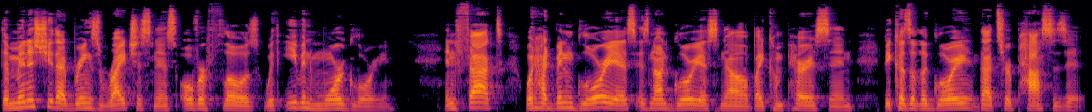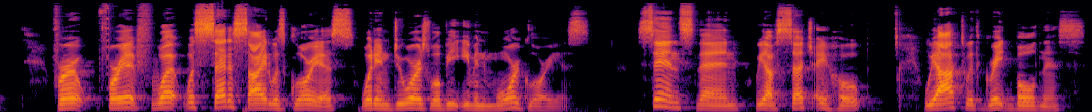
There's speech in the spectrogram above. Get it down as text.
the ministry that brings righteousness overflows with even more glory. In fact, what had been glorious is not glorious now by comparison, because of the glory that surpasses it. For, for if what was set aside was glorious, what endures will be even more glorious. Since, then, we have such a hope, we act with great boldness.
